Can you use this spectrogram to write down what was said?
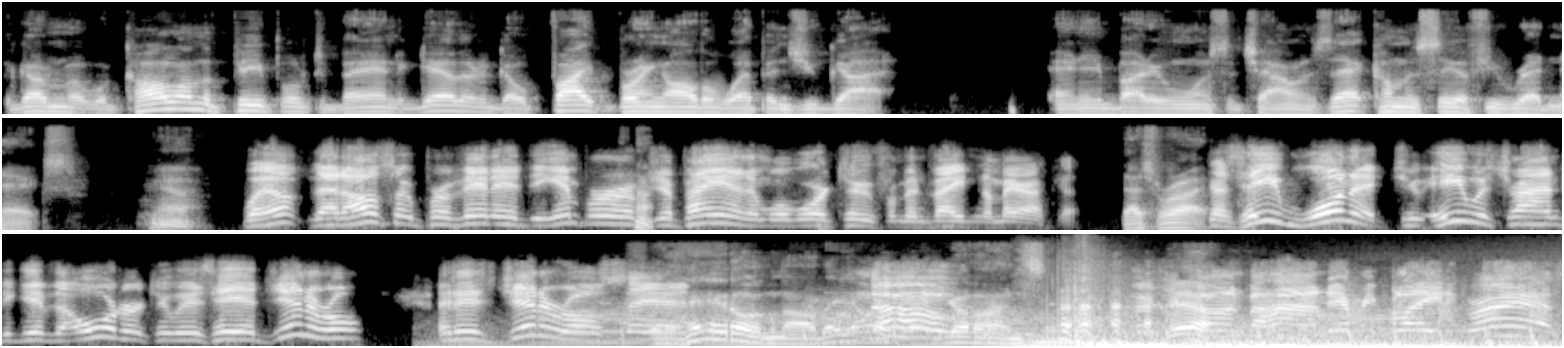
the government would call on the people to band together to go fight, bring all the weapons you got. And anybody who wants to challenge that, come and see a few rednecks. Yeah. Well, that also prevented the Emperor of Japan in World War II from invading America. That's right. Because he wanted to, he was trying to give the order to his head general and his general said, "Hell no, they all no, got guns. there's a gun behind every blade of grass.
